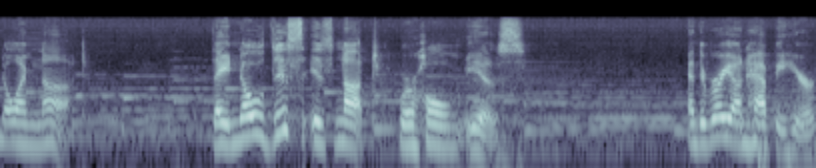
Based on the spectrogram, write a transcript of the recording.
No, I'm not. They know this is not where home is. And they're very unhappy here.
